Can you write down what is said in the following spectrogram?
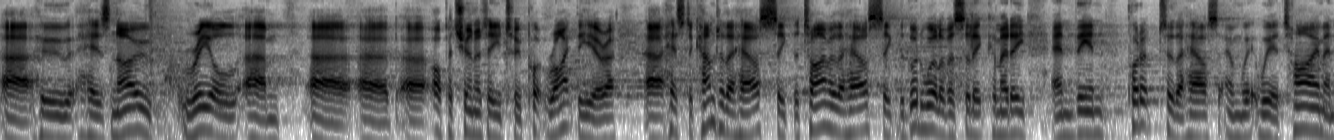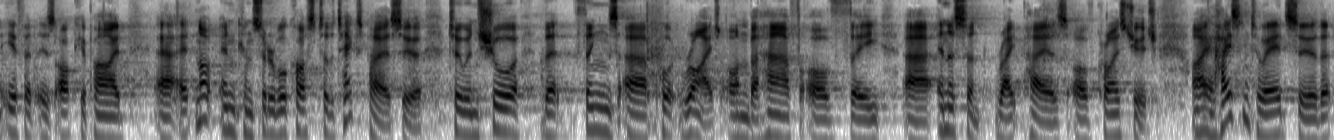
uh, who has no real um, uh, uh, uh, opportunity to put right the error, has to come to the House, seek the time of the House, seek the goodwill of a select committee, and then put it to the House, and where, where time and effort is occupied at not inconsiderable cost to the taxpayer, sir, to ensure that things are put right on behalf of the uh, innocent ratepayers of Christchurch. I hasten to add, sir, that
